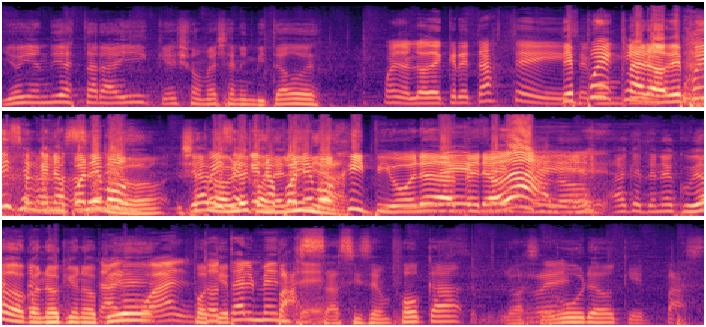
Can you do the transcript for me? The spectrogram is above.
Y hoy en día estar ahí, que ellos me hayan invitado es Bueno, lo decretaste y. Después, claro, después dicen que nos ponemos. Ya después dicen que nos el ponemos línea. hippie, boludo. Sí, Pero sí, dale. sí. Hay que tener cuidado con lo que uno Tal pide. cual. Porque Totalmente. pasa, si se enfoca, lo aseguro que pasa.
